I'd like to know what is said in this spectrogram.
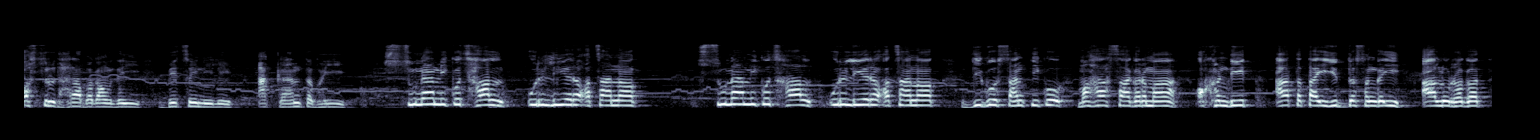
अश्रुधारा बगाउँदै बेचैनीले आक्रान्त भई सुनामीको छाल उर्लिएर अचानक सुनामीको छाल उर्लिएर अचानक दिगो शान्तिको महासागरमा अखण्डित आतताई युद्धसँगै आलो रगत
